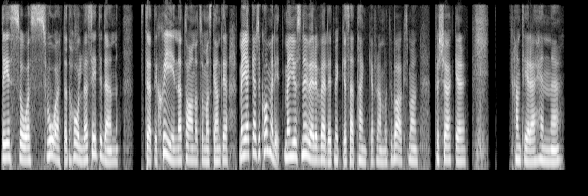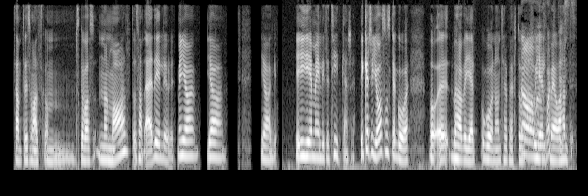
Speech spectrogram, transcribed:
det är så svårt att hålla sig till den strategin, att ha något som man ska hantera. Men jag kanske kommer dit. Men just nu är det väldigt mycket så här tankar fram och tillbaka. Så man försöker hantera henne samtidigt som allt ska, ska vara normalt. Och samt, nej, det är lurigt. Men jag, jag, jag, jag ger mig lite tid kanske. Det är kanske jag som ska gå och eh, behöver hjälp och gå någon terapeut och Ja, få hjälp med att hantera. faktiskt.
